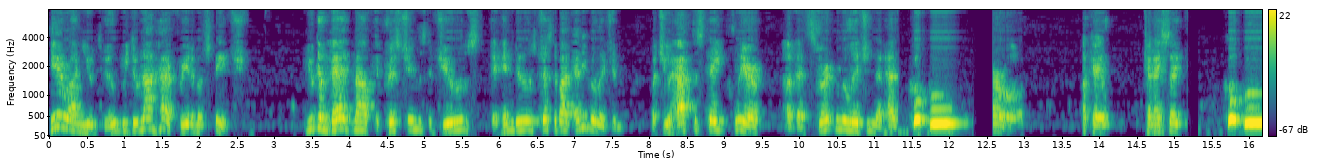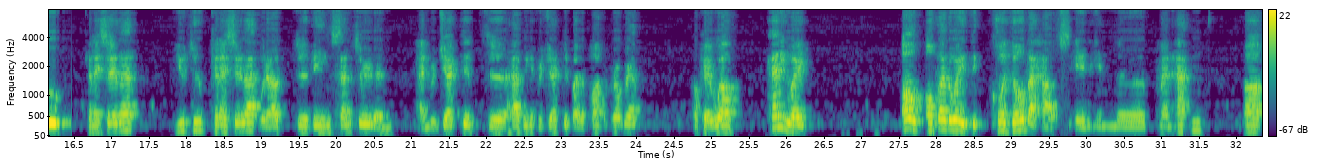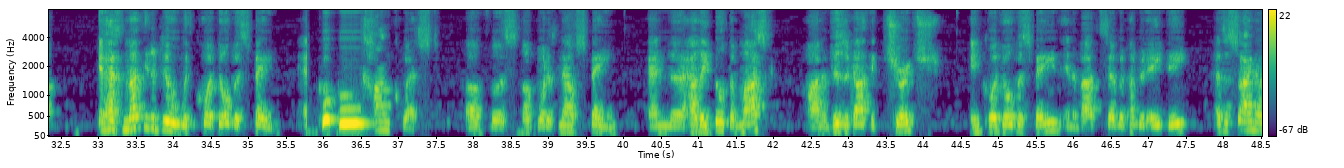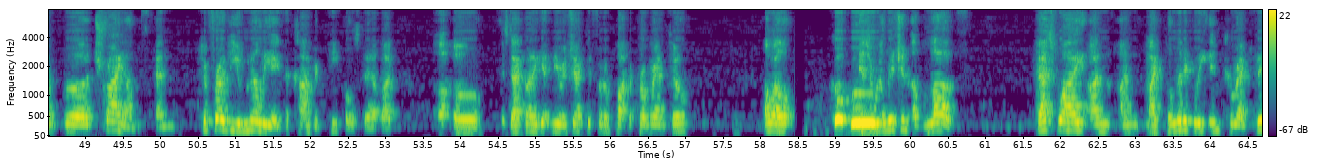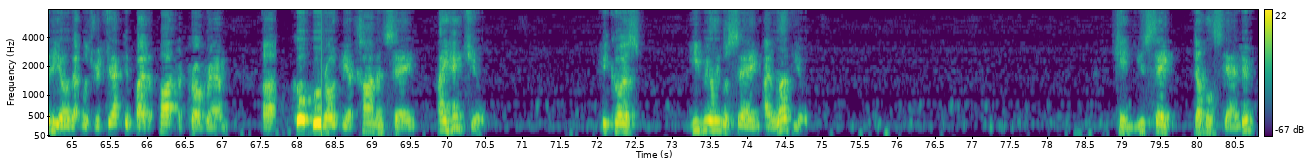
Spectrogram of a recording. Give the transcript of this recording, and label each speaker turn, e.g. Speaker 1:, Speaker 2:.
Speaker 1: Here on YouTube, we do not have freedom of speech. You can badmouth the Christians, the Jews, the Hindus, just about any religion, but you have to stay clear of that certain religion that has cuckoo. Okay, can I say cuckoo? Can I say that? YouTube, can I say that without uh, being censored and, and rejected, uh, having it rejected by the partner program? Okay, well, anyway, oh, oh, by the way, the Cordoba house in, in uh, Manhattan, uh, it has nothing to do with Cordoba, Spain, and cuckoo conquest of, uh, of what is now Spain, and uh, how they built a mosque on a Visigothic church in Cordoba, Spain in about 700 AD as a sign of uh, triumph and to further humiliate the conquered peoples there. But, uh-oh, is that going to get me rejected from the partner program too? Oh, well, cuckoo is a religion of love. That's why on, on my politically incorrect video that was rejected by the partner program, uh, Cuckoo wrote me a comment saying, I hate you. Because he really was saying, I love you. Can you say double standard?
